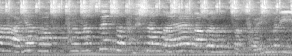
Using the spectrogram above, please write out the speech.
Та я то, що на синка шалена пилинка своїм мрій.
